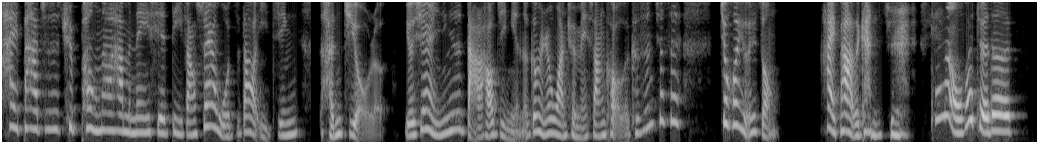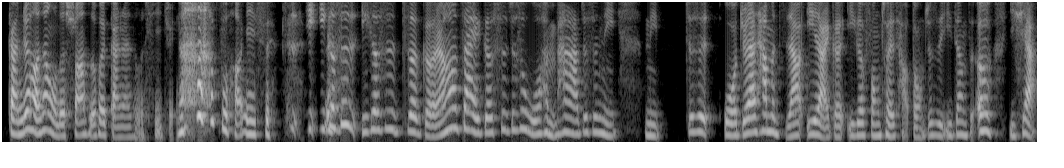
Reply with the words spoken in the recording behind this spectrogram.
害怕就是去碰到他们那一些地方，虽然我知道已经很久了，有些人已经是打了好几年了，根本就完全没伤口了，可是就是就会有一种害怕的感觉。天哪，我会觉得感觉好像我的刷子会感染什么细菌，不好意思。是一一个是一个是这个，然后再一个是就是我很怕，就是你你就是我觉得他们只要一来个一个风吹草动，就是一这样子呃一下，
